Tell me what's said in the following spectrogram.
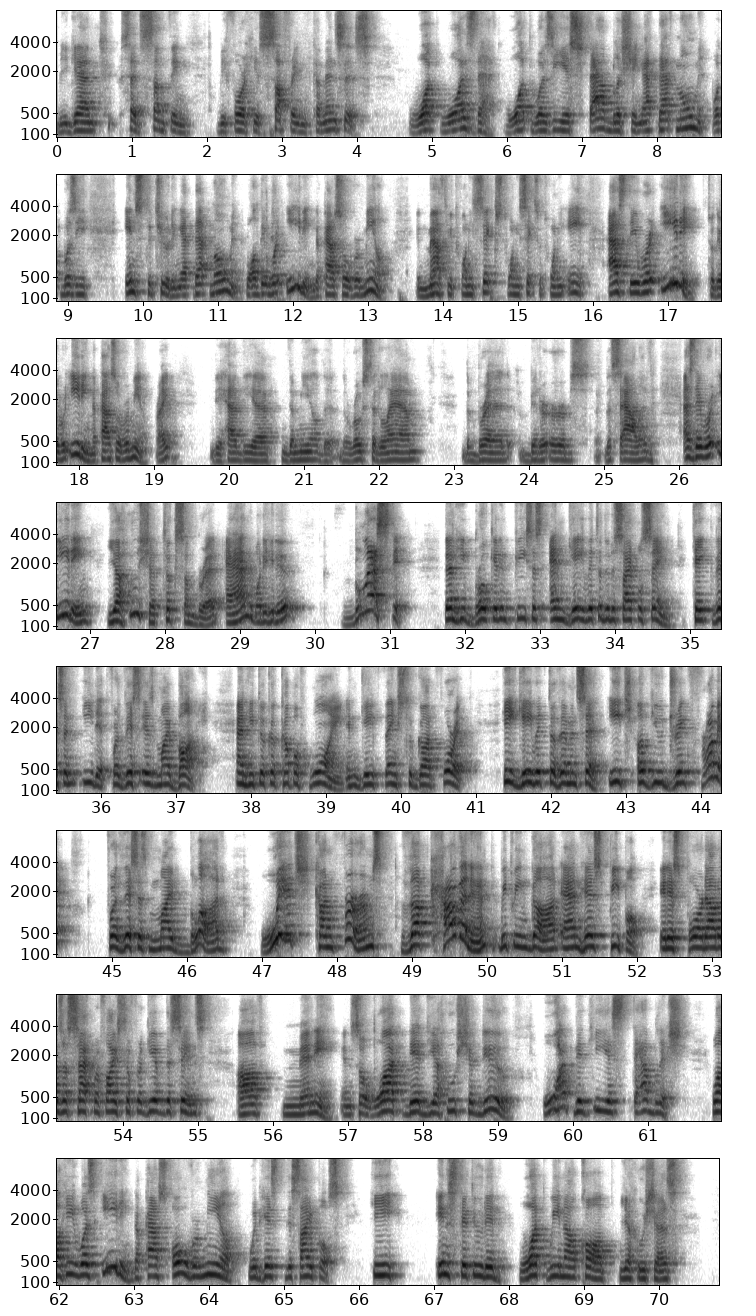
began to said something before his suffering commences. What was that? What was he establishing at that moment? What was he instituting at that moment while they were eating the Passover meal? In Matthew 26, 26 to 28, as they were eating, so they were eating the Passover meal, right? They had the uh, the meal, the, the roasted lamb, the bread, bitter herbs, the salad. As they were eating, Yahusha took some bread and what did he do? Blessed it. Then he broke it in pieces and gave it to the disciples, saying, Take this and eat it, for this is my body. And he took a cup of wine and gave thanks to God for it. He gave it to them and said, Each of you drink from it, for this is my blood, which confirms the covenant between God and his people. It is poured out as a sacrifice to forgive the sins of many. And so, what did Yahusha do? What did he establish? While he was eating the Passover meal with his disciples, he instituted what we now call Yahusha's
